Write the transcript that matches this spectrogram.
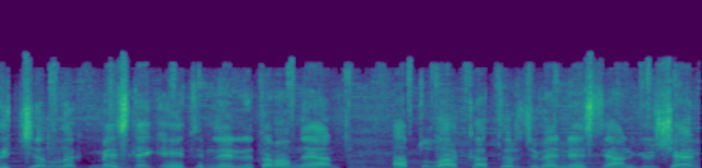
3 yıllık meslek eğitimlerini tamamlayan Abdullah Katırcı ve Neslihan Gülşen,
